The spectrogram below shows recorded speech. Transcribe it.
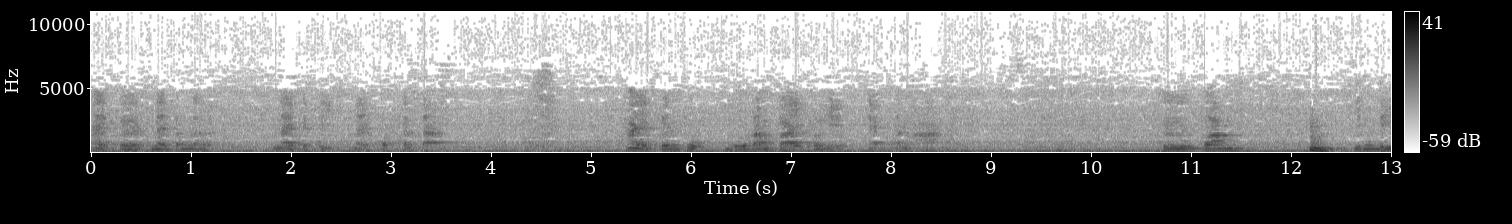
ให้เกิดในกำเนิด ในกติในภพต่างๆให้เป็นทุกข์อยู่ร่ำไปเพราะเหตุแห่งตัณหา คือความยินดี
